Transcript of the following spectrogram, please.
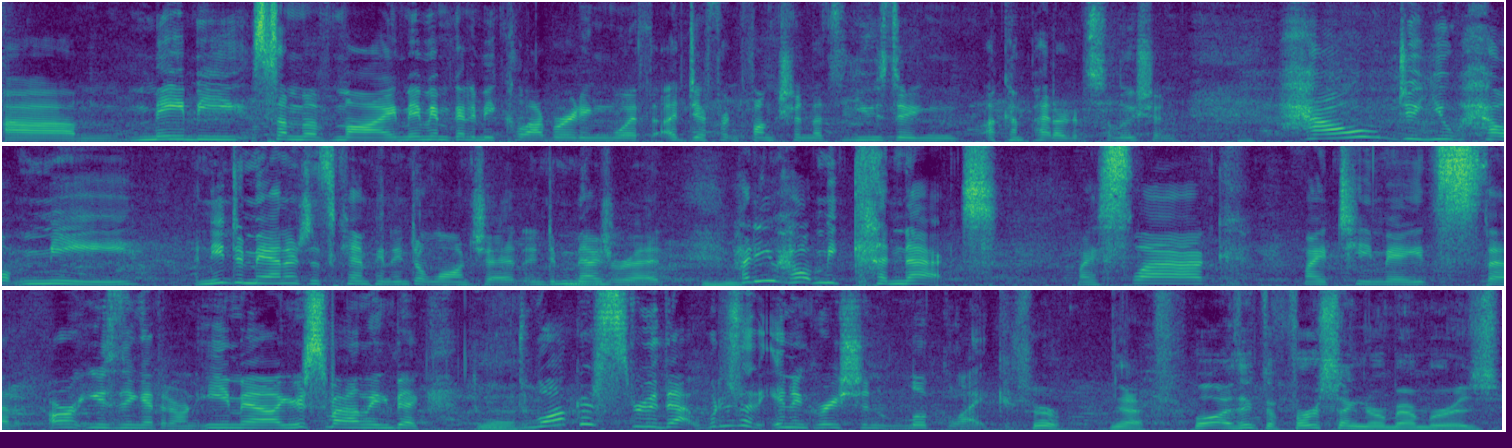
um, maybe some of my, maybe I'm going to be collaborating with a different function that's using a competitive solution. How do you help me, I need to manage this campaign, I need to launch it, and to mm -hmm. measure it. Mm -hmm. How do you help me connect my Slack, my teammates that aren't using it, that are on email, you're smiling big. Yeah. Walk us through that, what does that integration look like? Sure, yeah. Well, I think the first thing to remember is,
